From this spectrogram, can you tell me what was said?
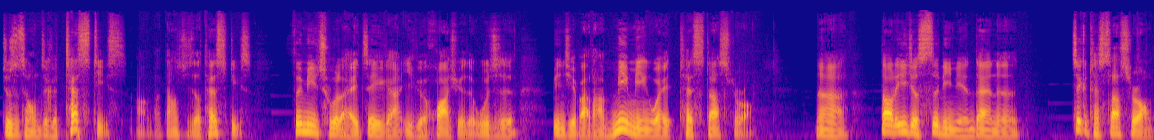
就是从这个 testes 啊，他当时叫 testes 分泌出来这个一个化学的物质。并且把它命名为 testosterone。那到了一九四零年代呢，这个 testosterone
